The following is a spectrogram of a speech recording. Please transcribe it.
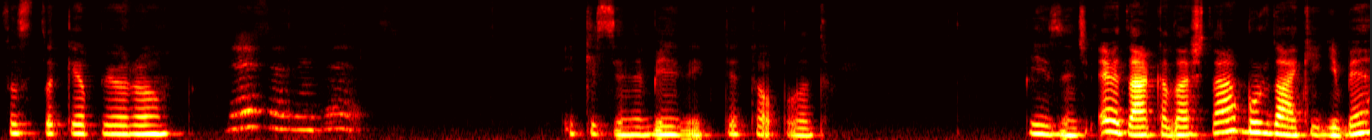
fıstık yapıyorum. İkisini birlikte topladım. Bir zincir. Evet arkadaşlar buradaki gibi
